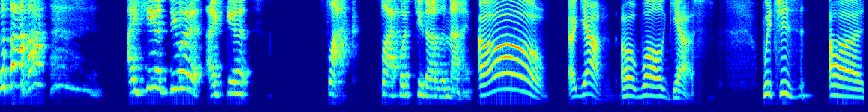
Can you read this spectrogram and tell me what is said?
I can't do it. I can't. Slack. Slack was 2009. Oh, uh, yeah. Oh, well, yes. Which is uh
